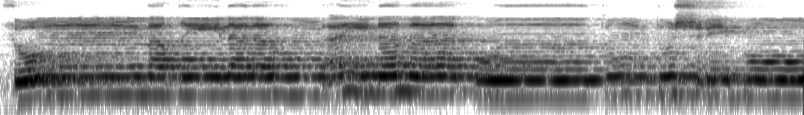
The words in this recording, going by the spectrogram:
ثم قيل لهم أين ما كنتم تشركون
